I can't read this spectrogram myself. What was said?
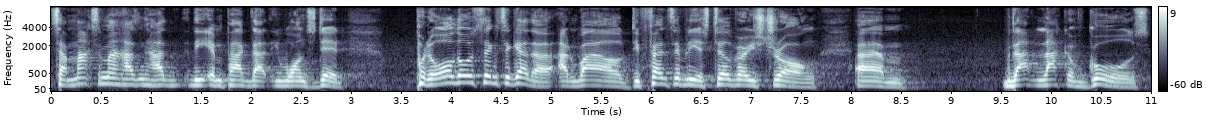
Saint-Maximin hasn't had the impact that he once did. Put all those things together, and while defensively is still very strong, um, that lack of goals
